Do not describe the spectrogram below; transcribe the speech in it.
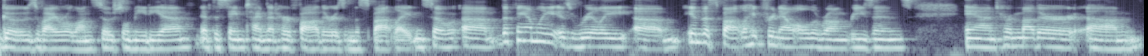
goes viral on social media at the same time that her father is in the spotlight. And so um, the family is really um, in the spotlight for now, all the wrong reasons. And her mother um,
